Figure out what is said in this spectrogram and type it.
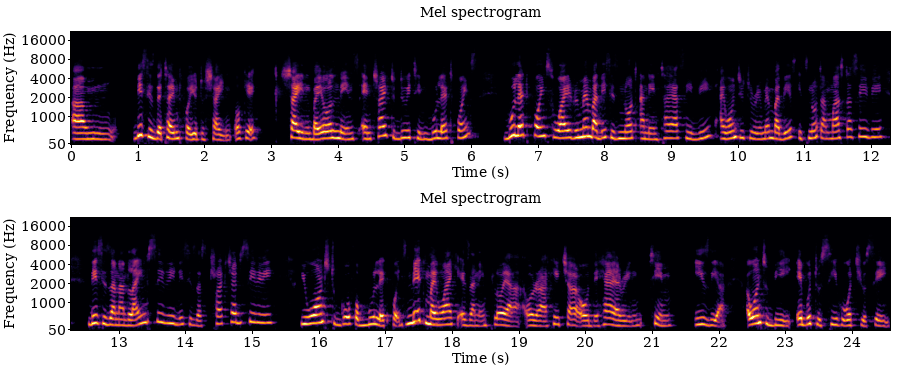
um, this is the time for you to shine. Okay, shine by all means and try to do it in bullet points. Bullet points, why? Remember, this is not an entire CV. I want you to remember this. It's not a master CV. This is an aligned CV. This is a structured CV you want to go for bullet points, make my work as an employer or a HR or the hiring team easier. I want to be able to see what you're saying.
